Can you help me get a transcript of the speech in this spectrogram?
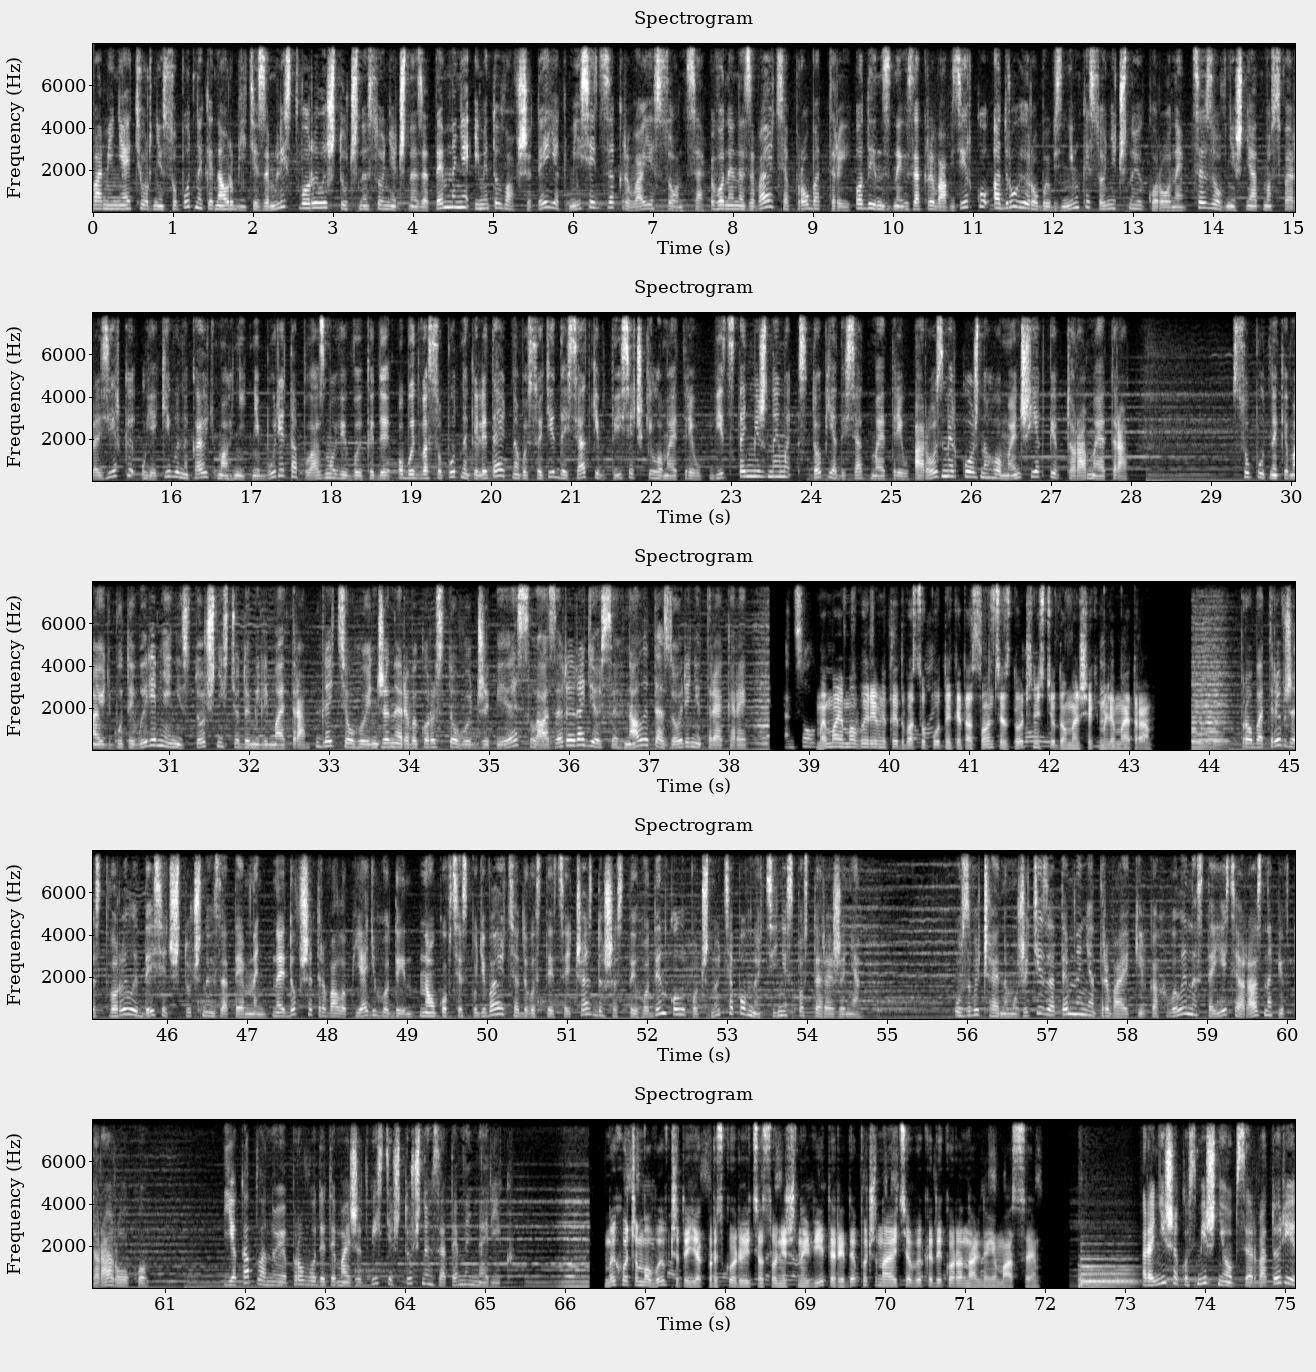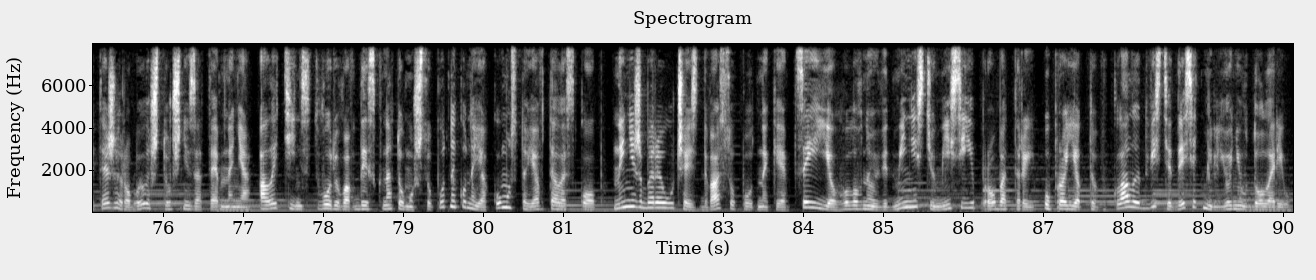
Два мініатюрні супутники на орбіті Землі створили штучне сонячне затемнення, імітувавши те, як місяць закриває сонце. Вони називаються проба 3 Один з них закривав зірку, а другий робив знімки сонячної корони. Це зовнішня атмосфера зірки, у якій виникають магнітні бурі та плазмові викиди. Обидва супутники літають на висоті десятків тисяч кілометрів. Відстань між ними 150 метрів, а розмір кожного менш як півтора метра. Супутники мають бути вирівняні з точністю до міліметра. Для цього інженери використовують GPS, лазери, радіосигнали та зоряні трекери. Ми маємо вирівняти два супутники та сонце з точністю до менш як міліметра. Проба 3 вже створили 10 штучних затемнень. Найдовше тривало 5 годин. Науковці сподіваються довести цей час до 6 годин, коли почнуться повноцінні спостереження. У звичайному житті затемнення триває кілька хвилин і стається раз на півтора року. Яка планує проводити майже 200 штучних затемнень на рік. Ми хочемо вивчити, як прискорюється сонячний вітер і де починаються викиди корональної маси. Раніше космічні обсерваторії теж робили штучні затемнення, але тінь створював диск на тому ж супутнику, на якому стояв телескоп. Нині ж бере участь два супутники. Це і є головною відмінністю місії Проба 3 У проєкт вклали 210 мільйонів доларів.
